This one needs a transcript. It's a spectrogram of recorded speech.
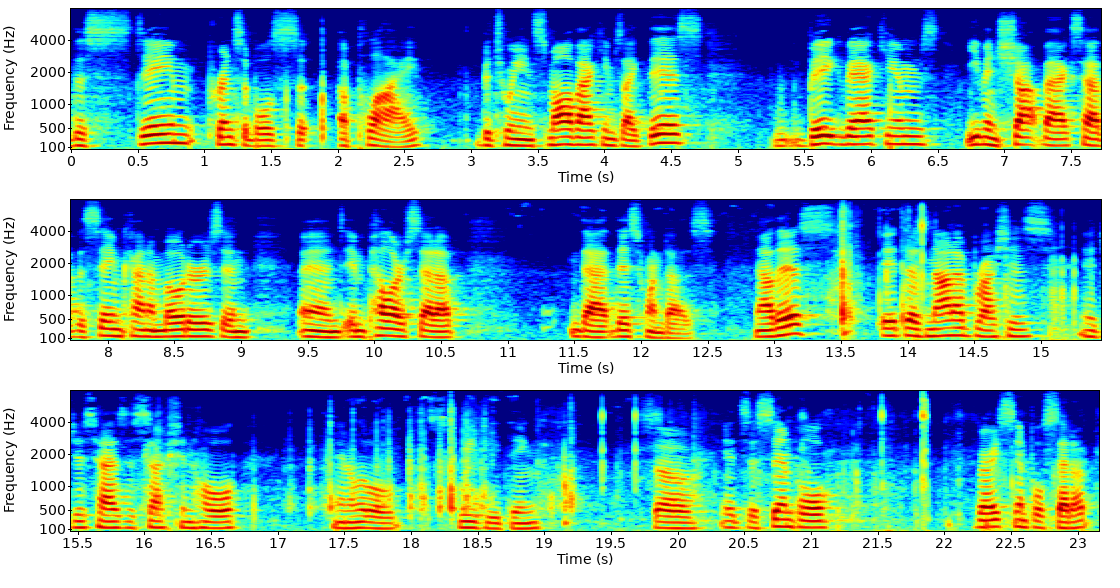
the same principles apply between small vacuums like this, big vacuums, even shop vacs have the same kind of motors and, and impeller setup that this one does. Now this it does not have brushes. It just has a suction hole and a little squeaky thing. So it's a simple, very simple setup.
